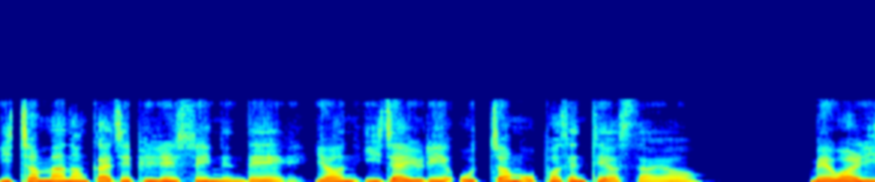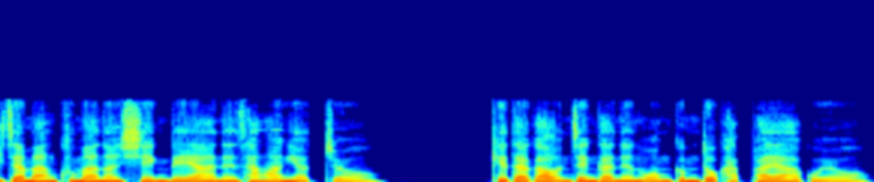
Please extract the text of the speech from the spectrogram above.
2천만 원까지 빌릴 수 있는데 연 이자율이 5.5%였어요. 매월 이자만 9만 원씩 내야 하는 상황이었죠. 게다가 언젠가는 원금도 갚아야 하고요.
